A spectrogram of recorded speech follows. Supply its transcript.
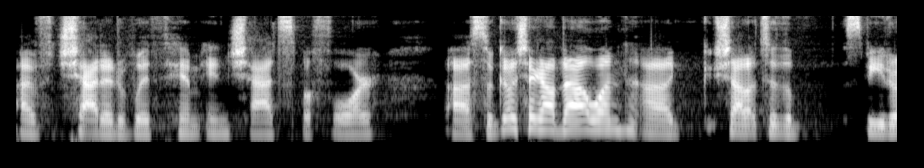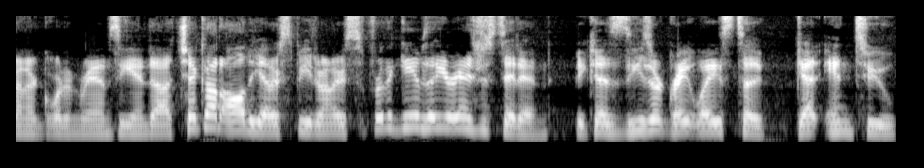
I've chatted with him in chats before. Uh, so go check out that one. Uh, shout out to the speedrunner Gordon Ramsay and uh, check out all the other speedrunners for the games that you're interested in because these are great ways to get into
